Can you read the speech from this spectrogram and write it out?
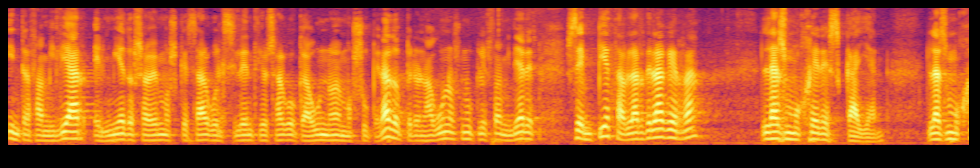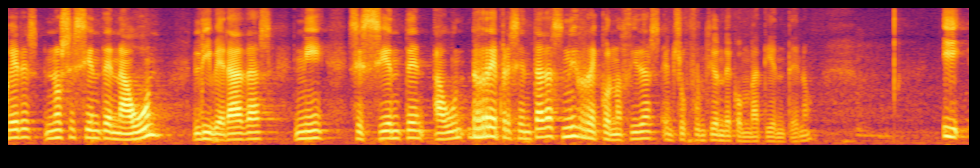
intrafamiliar, el miedo sabemos que es algo, el silencio es algo que aún no hemos superado, pero en algunos núcleos familiares se empieza a hablar de la guerra, las mujeres callan. Las mujeres no se sienten aún liberadas ni se sienten aún representadas ni reconocidas en su función de combatiente. ¿no? Y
